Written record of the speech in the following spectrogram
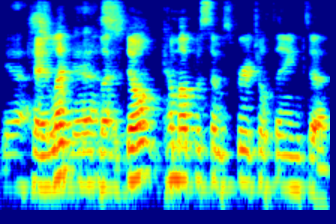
Yes. Okay, let, Yes. let- don't come up with some spiritual thing to,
